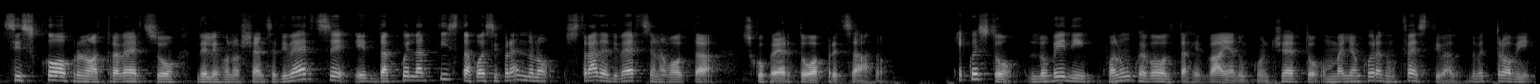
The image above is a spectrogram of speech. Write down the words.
si scoprono attraverso delle conoscenze diverse e da quell'artista poi si prendono strade diverse una volta scoperto o apprezzato. E questo lo vedi qualunque volta che vai ad un concerto o meglio ancora ad un festival, dove trovi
